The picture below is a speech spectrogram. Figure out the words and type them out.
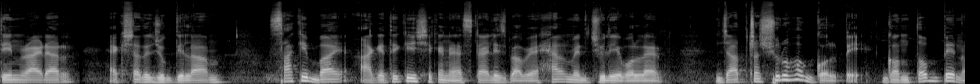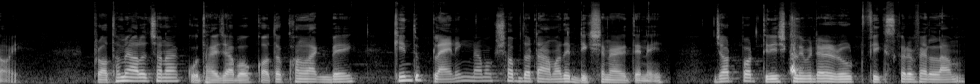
তিন রাইডার একসাথে যোগ দিলাম। সাকিব ভাই আগে থেকেই সেখানে স্টাইলিশভাবে হেলমেট ঝুলিয়ে বললেন, যাত্রা শুরু হোক গল্পে, গন্তব্যে নয়। প্রথমে আলোচনা, কোথায় যাব, কতক্ষণ লাগবে? কিন্তু প্ল্যানিং নামক শব্দটা আমাদের ডিকশনারিতে নেই। জটপট তিরিশ কিলোমিটারের রুট ফিক্স করে ফেললাম।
